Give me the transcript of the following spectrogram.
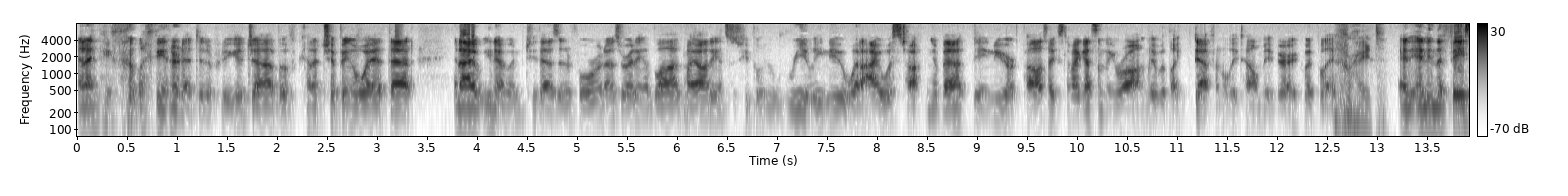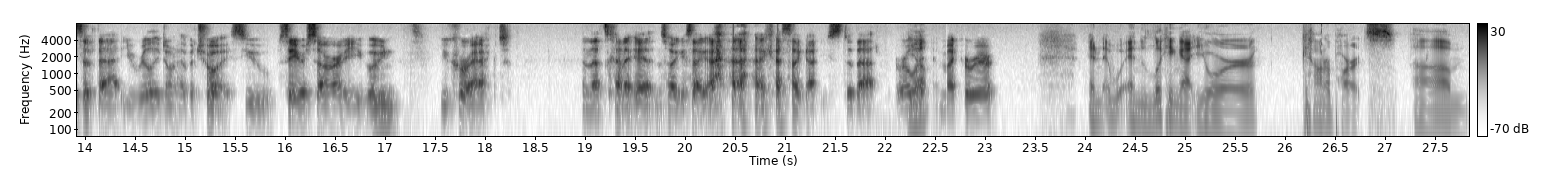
and I think that like the internet did a pretty good job of kind of chipping away at that and I, you know, in 2004 when I was writing a blog, my audience was people who really knew what I was talking about, being New York politics. And if I got something wrong, they would like definitely tell me very quickly. Right. And and in the face of that, you really don't have a choice. You say you're sorry. You you correct, and that's kind of it. And so I guess I I guess I got used to that early yep. in my career. And and looking at your counterparts, um,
